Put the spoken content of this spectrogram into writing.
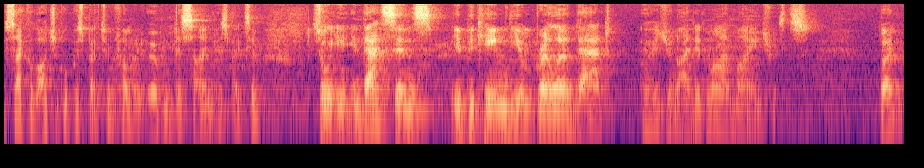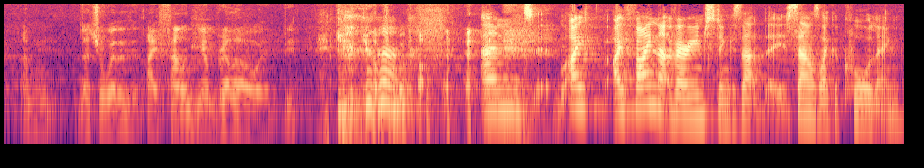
psychological perspective, from an urban design perspective. So, in, in that sense, it became the umbrella that uh, united my, my interests. But I'm not sure whether I found the umbrella or it, it came down from above. And I I find that very interesting because that it sounds like a calling,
